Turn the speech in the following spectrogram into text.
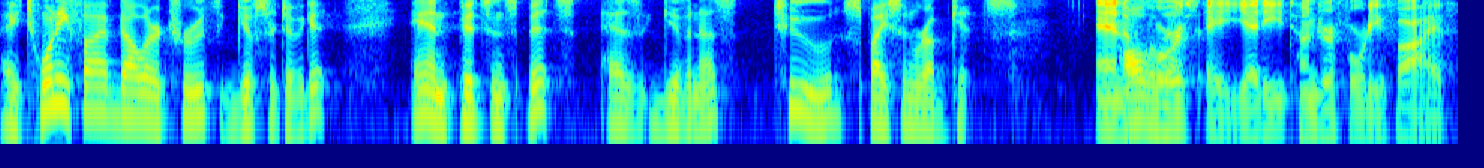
a $25 Truth gift certificate, and Pits and Spits has given us two Spice and Rub kits. And of All of course, a Yeti Tundra 45.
